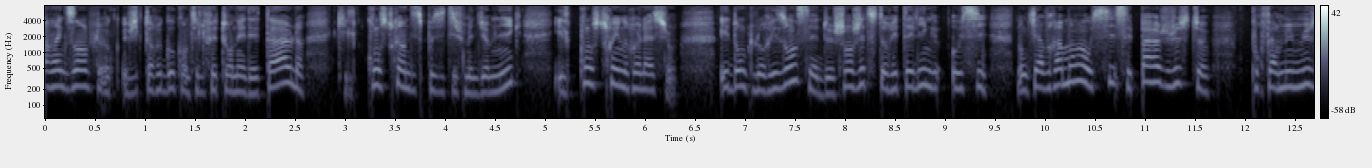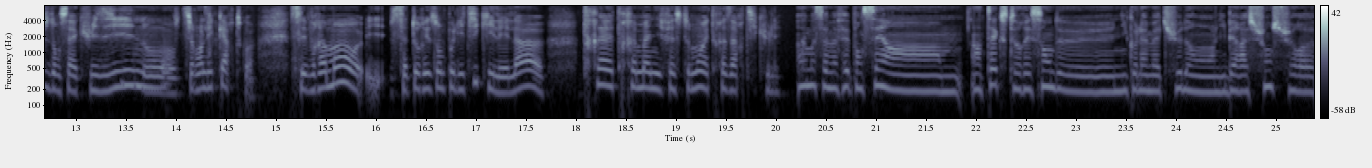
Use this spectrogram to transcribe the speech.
Par exemple, Victor Hugo, quand il fait tourner des tables, qu'il construit un dispositif médiumnique, il construit une relation. Et donc, l'horizon, c'est de changer de storytelling aussi. Donc, il y a vraiment aussi, c'est pas juste pour faire mumus dans sa cuisine mm. en, tirant les cartes. quoi. C'est vraiment cet horizon politique, il est là très très manifestement et très articulé. moi, ça m'a fait penser à un, texte récent de Nicolas Mathieu dans Libération sur euh,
